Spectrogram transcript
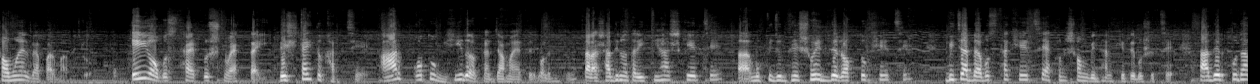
সময়ের ব্যাপার মাত্র। এই অবস্থায় প্রশ্ন একটাই, দেশটাই তো খাচ্ছে, আর কত ঘি দরকার জামায়াতের বলেন তো? তারা স্বাধীনতার ইতিহাস খেয়েছে মুক্তিযুদ্ধে শহীদদের রক্ত খেয়েছে, বিচার ব্যবস্থা খেয়েছে, এখন সংবিধান খেতে বসেছে। তাদের ক্ষুধা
